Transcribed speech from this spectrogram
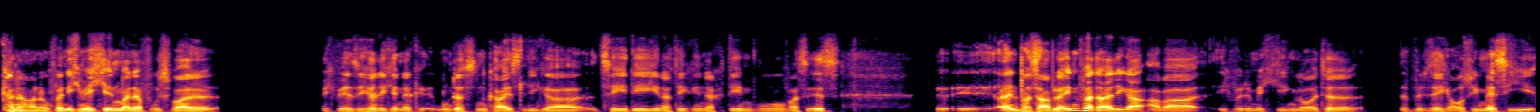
Keine ja. Ahnung. Wenn ich mich in meiner Fußball, ich wäre sicherlich in der untersten Kreisliga CD, je nachdem, je nachdem, wo was ist, äh, ein passabler Innenverteidiger, aber ich würde mich gegen Leute, sehe ich aus wie Messi,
